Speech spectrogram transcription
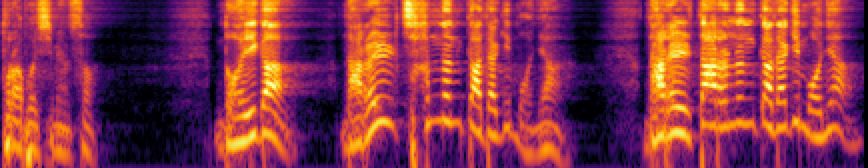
돌아보시면서 너희가 나를 찾는 까닭이 뭐냐? 나를 따르는 까닭이 뭐냐?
